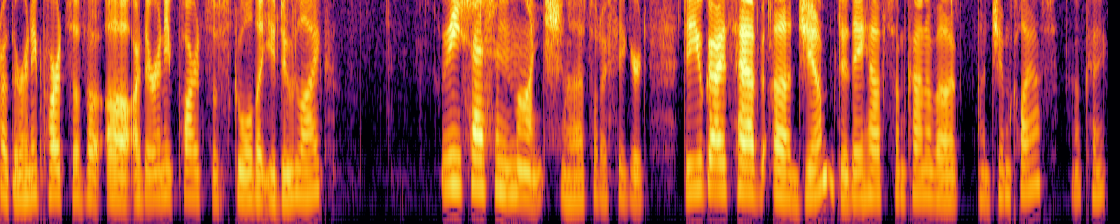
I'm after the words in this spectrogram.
Are there any parts of uh, uh, Are there any parts of school that you do like? Recess and lunch. Well, that's what I figured. Do you guys have a gym? Do they have some kind of a, a gym class? Okay.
